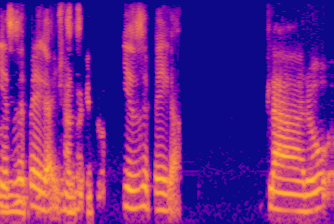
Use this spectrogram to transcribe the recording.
y eso se pega, y eso se, y eso se pega. Claro,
